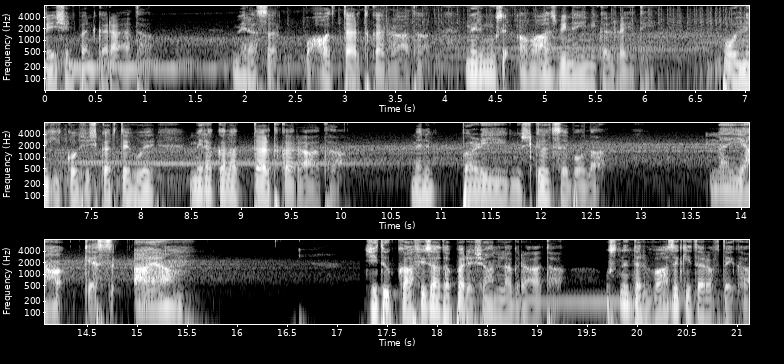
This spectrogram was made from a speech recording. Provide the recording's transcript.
पेशेंट बनकर आया था। मेरा सर बहुत दर्द कर रहा था। मेरे मुँह से आवाज़ भी नहीं निकल रही थी। बोलने की कोशिश करते हुए मेरा गला दर्द कर रहा था। मैंने बड़ी मुश्किल से बोला, मैं यहाँ कैसे आया? जीतू काफ़ी ज़्यादा परेशान लग रहा था। उसने दरवाजे की तरफ़ देखा।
